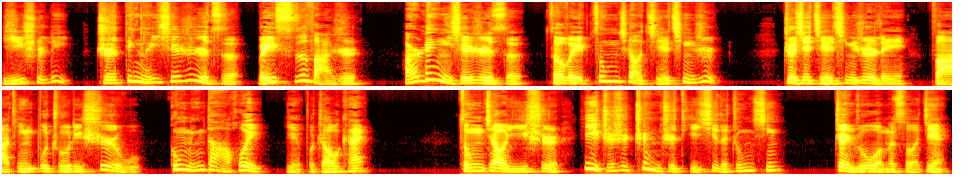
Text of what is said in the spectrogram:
仪式历，指定了一些日子为司法日，而另一些日子。则为宗教节庆日，这些节庆日里，法庭不处理事务，公民大会也不召开。宗教仪式一直是政治体系的中心。正如我们所见，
